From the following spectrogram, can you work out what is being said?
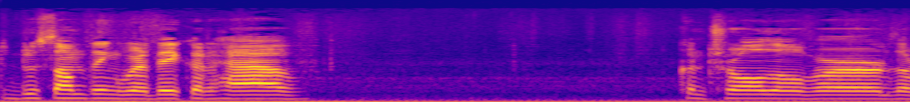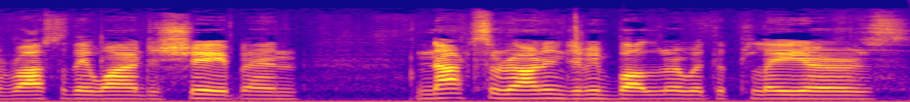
to do something where they could have control over the roster they wanted to shape and not surrounding Jimmy Butler with the players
